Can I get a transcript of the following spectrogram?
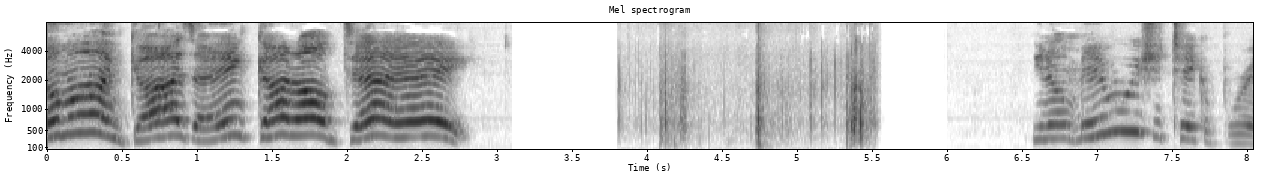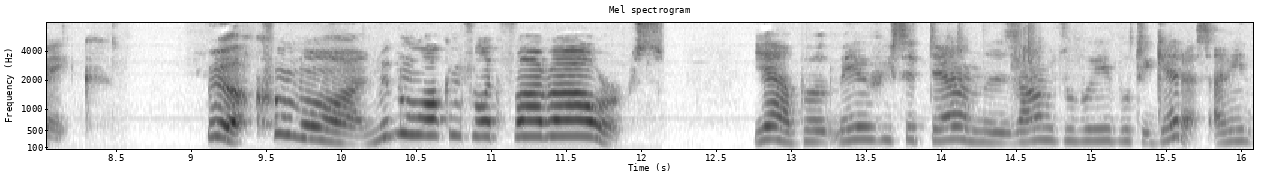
on, guys. I ain't got all day. You know, maybe we should take a break. Yeah, come on. We've been walking for like five hours. Yeah, but maybe if we sit down, the zombies will be able to get us. I mean,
